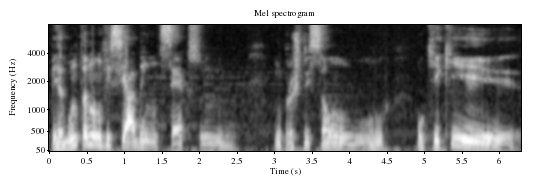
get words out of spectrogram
Pergunta num viciado em sexo, em, em prostituição, o, o que que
